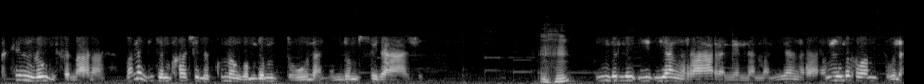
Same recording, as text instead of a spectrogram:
Akhe ngilungise lana. Bana ngithi emhatshweni khuluma ngomuntu omduna nomuntu omsikazi. Mhm. Into le iyangirara mina mani iyangirara. Umuntu okabamduna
